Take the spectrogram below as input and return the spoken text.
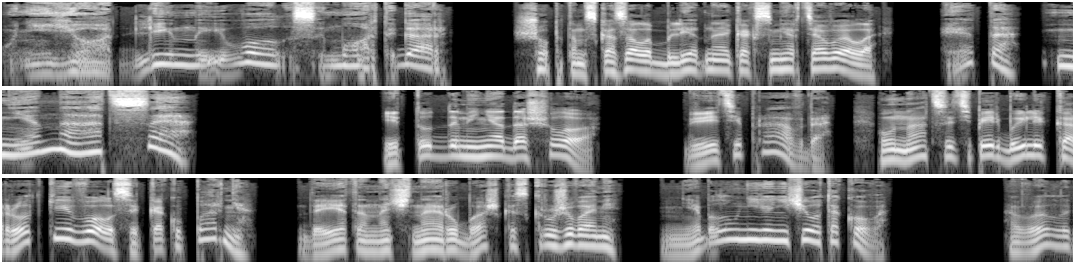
«У нее длинные волосы, Мортегар!» — шепотом сказала бледная, как смерть Авелла. «Это не нация!» И тут до меня дошло. Ведь и правда, у нации теперь были короткие волосы, как у парня. Да и эта ночная рубашка с кружевами. Не было у нее ничего такого. Велла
